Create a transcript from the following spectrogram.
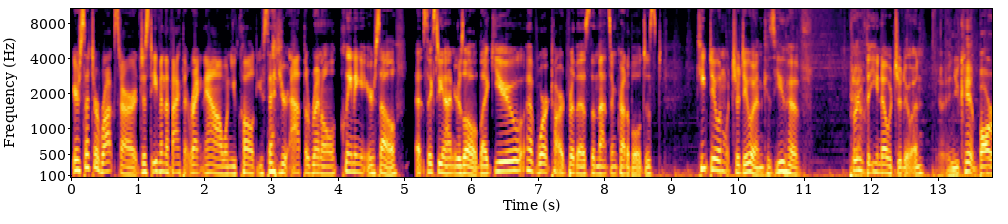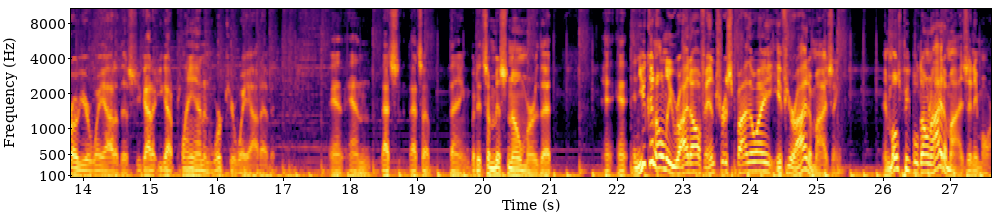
you're such a rock star. Just even the fact that right now, when you called, you said you're at the rental cleaning it yourself at 69 years old. Like you have worked hard for this, and that's incredible. Just keep doing what you're doing because you have proved Yeah. that you know what you're doing. Yeah, and you can't borrow your way out of this. You got to you got to plan and work your way out of it, and and that's that's a thing. But it's a misnomer that, and, and you can only write off interest, by the way, if you're itemizing, and most people don't itemize anymore.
